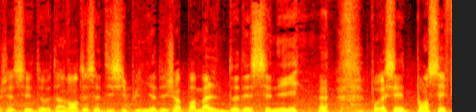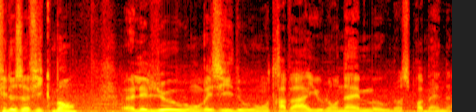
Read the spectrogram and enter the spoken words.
J'essaie de- d'inventer cette discipline il y a déjà pas mal de décennies pour essayer de penser philosophiquement euh, les lieux où on réside, où on travaille, où l'on aime, où l'on se promène.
